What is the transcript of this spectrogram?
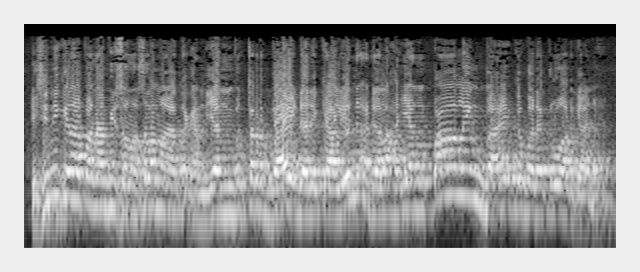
Di sini kenapa Nabi SAW mengatakan yang terbaik dari kalian adalah yang paling baik kepada keluarganya.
